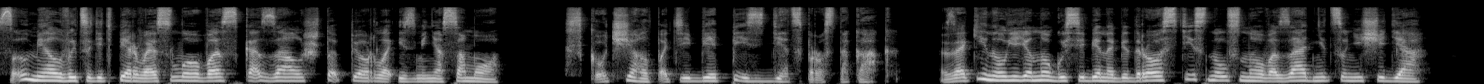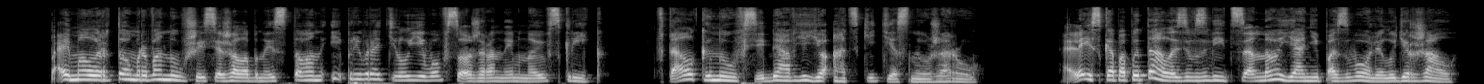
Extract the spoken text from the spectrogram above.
Сумел выцедить первое слово, сказал, что перло из меня само. Скучал по тебе, пиздец просто как. Закинул ее ногу себе на бедро, стиснул снова задницу, не щадя. Поймал ртом рванувшийся жалобный стон и превратил его в сожранный мною вскрик втолкнув себя в ее адски тесную жару. Лиска попыталась взвиться, но я не позволил, удержал.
